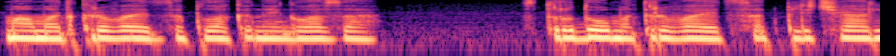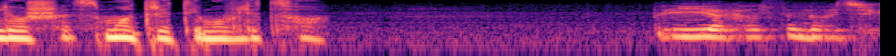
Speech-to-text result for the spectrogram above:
Мама открывает заплаканные глаза, с трудом отрывается от плеча Алёши, смотрит ему в лицо. Приехал, сыночек.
